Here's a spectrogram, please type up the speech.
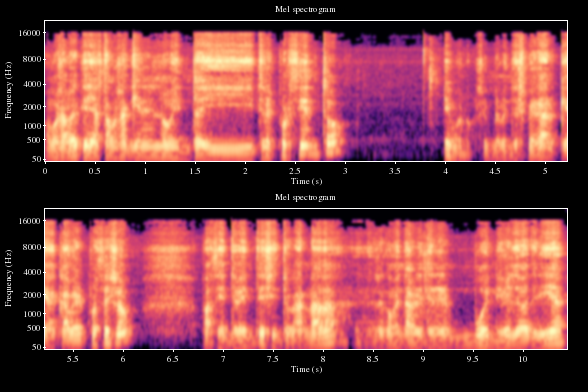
Vamos a ver que ya estamos aquí en el 93%. Y bueno, simplemente esperar que acabe el proceso pacientemente sin tocar nada. Es recomendable tener buen nivel de batería.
